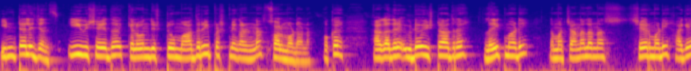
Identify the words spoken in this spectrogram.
ಇಂಟೆಲಿಜೆನ್ಸ್ ಈ ವಿಷಯದ ಕೆಲವೊಂದಿಷ್ಟು ಮಾದರಿ ಪ್ರಶ್ನೆಗಳನ್ನ ಸಾಲ್ವ್ ಮಾಡೋಣ ಓಕೆ ಹಾಗಾದರೆ ವಿಡಿಯೋ ಇಷ್ಟ ಆದರೆ ಲೈಕ್ ಮಾಡಿ ನಮ್ಮ ಚಾನಲನ್ನು ಶೇರ್ ಮಾಡಿ ಹಾಗೆ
